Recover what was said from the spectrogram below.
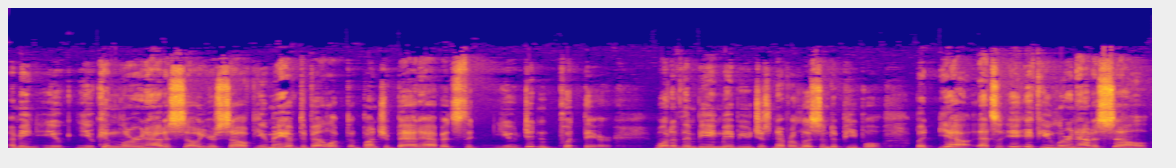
I mean, you you can learn how to sell yourself. You may have developed a bunch of bad habits that you didn't put there. One of them being maybe you just never listened to people. But yeah, that's if you learn how to sell,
